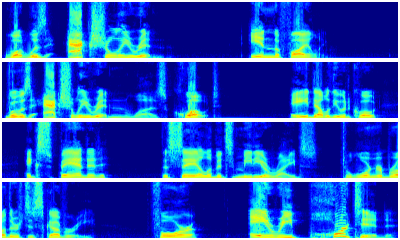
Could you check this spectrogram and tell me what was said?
what was actually written in the filing, what was actually written was, quote, AEW had, quote, expanded the sale of its media rights to Warner Brothers Discovery for a reported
